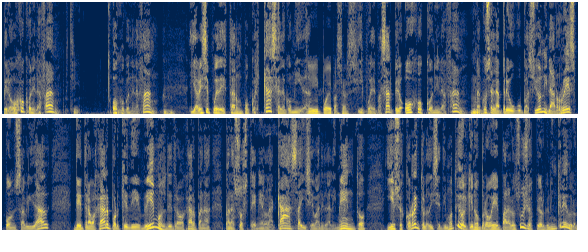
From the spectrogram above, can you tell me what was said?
pero ojo con el afán. Sí. Ojo con el afán. Y a veces puede estar un poco escasa la comida. Y puede pasarse. Y puede pasar, pero ojo con el afán. Una cosa es la preocupación y la responsabilidad de trabajar, porque debemos de trabajar para, para sostener la casa y llevar el alimento, y eso es correcto, lo dice Timoteo, el que no provee para lo suyo es peor que un incrédulo.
